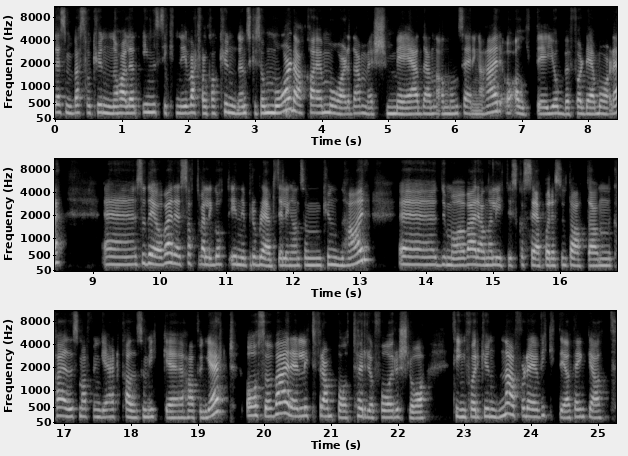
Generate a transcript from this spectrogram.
det som er best for kunden, og ha den innsikten i hvert fall hva kunden ønsker som mål. Da. Hva er målet deres med den annonseringa her, og alltid jobbe for det målet. Eh, så det å være satt veldig godt inn i problemstillingene som kunden har. Eh, du må være analytisk og se på resultatene. Hva er det som har fungert, hva er det som ikke har fungert. Og også være litt frampå og tørre å foreslå ting for kunden. Da. For det er jo viktig å tenke at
